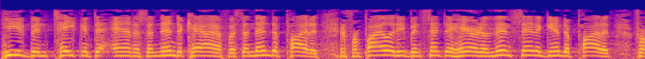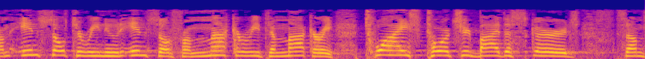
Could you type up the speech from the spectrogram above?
He had been taken to Annas and then to Caiaphas and then to Pilate. And from Pilate he'd been sent to Herod and then sent again to Pilate. From insult to renewed insult, from mockery to mockery mockery, twice tortured by the scourge. Some,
